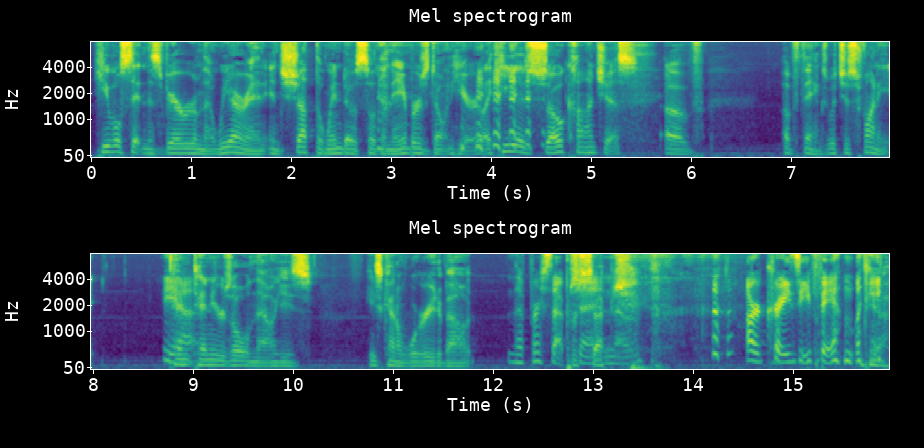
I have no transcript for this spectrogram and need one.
he will sit in this very room that we are in and shut the windows so the neighbors don't hear like he is so conscious of of things which is funny Yeah. 10, 10 years old now he's he's kind of worried about the perception, Perception. of our crazy family. Yeah.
